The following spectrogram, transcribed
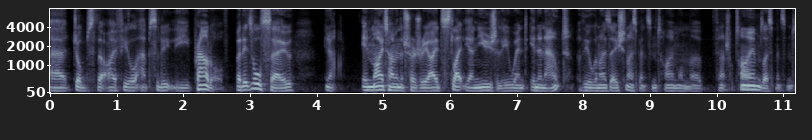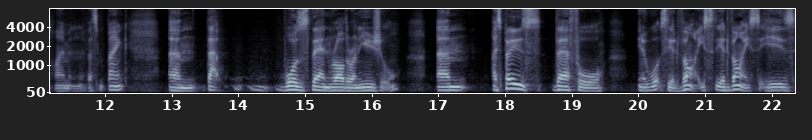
uh, jobs that I feel absolutely proud of. But it's also, you know, in my time in the Treasury, I'd slightly unusually went in and out of the organisation. I spent some time on the Financial Times. I spent some time in an investment bank. Um, that was then rather unusual. Um, I suppose, therefore, you know, what's the advice? The advice is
